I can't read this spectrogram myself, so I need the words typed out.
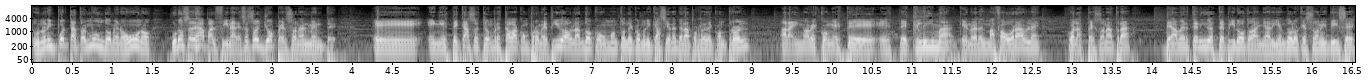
uno le importa a todo el mundo, menos uno, uno se deja para el final, eso soy yo personalmente. Eh, en este caso, este hombre estaba comprometido hablando con un montón de comunicaciones de la torre de control, a la misma vez con este, este clima que no era el más favorable, con las personas atrás, de haber tenido este piloto, añadiendo lo que Sonic dice,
